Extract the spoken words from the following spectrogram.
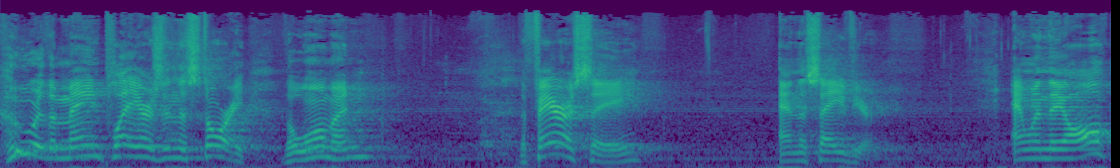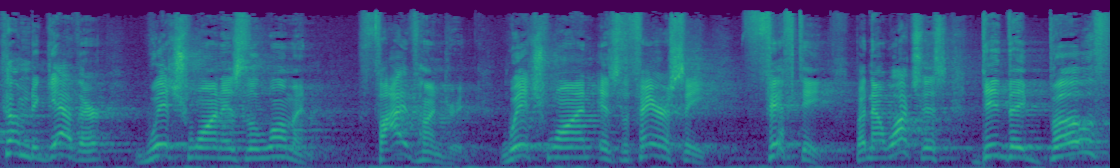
Who are the main players in the story? The woman, the Pharisee, and the Savior. And when they all come together, which one is the woman? 500. Which one is the Pharisee? 50. But now watch this. Did they both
